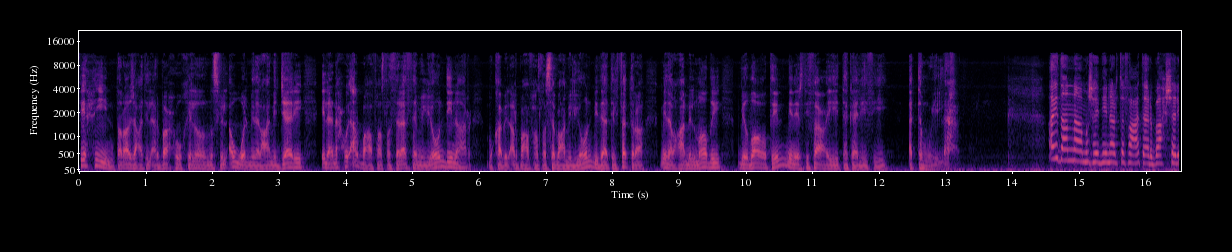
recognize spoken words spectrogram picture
في حين تراجعت الأرباح خلال النصف الأول من العام الجاري إلى نحو 4.3 مليون دينار مقابل 4.7 مليون بذات الفترة من العام الماضي بضغط من ارتفاع تكاليف التمويل. أيضا مشاهدينا ارتفعت أرباح شركة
